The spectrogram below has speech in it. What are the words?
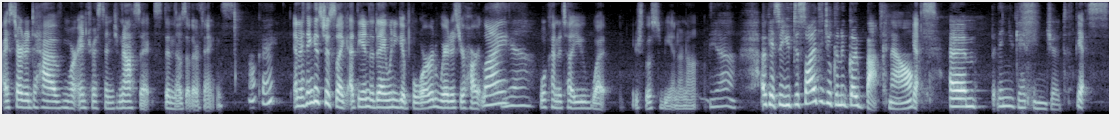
I started to have more interest in gymnastics than those other things. Okay. And I think it's just like at the end of the day, when you get bored, where does your heart lie? Yeah. Will kind of tell you what you're supposed to be in or not. Yeah. Okay, so you've decided you're going to go back now. Yes. Um, but then you get injured. Yes.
